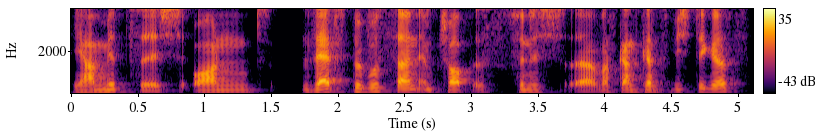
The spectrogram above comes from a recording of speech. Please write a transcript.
ja, mit sich. Und Selbstbewusstsein im Job ist, finde ich, äh, was ganz, ganz Wichtiges.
